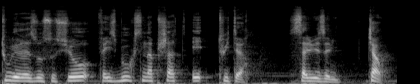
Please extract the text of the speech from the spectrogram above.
tous les réseaux sociaux, Facebook, Snapchat et Twitter. Salut les amis, ciao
